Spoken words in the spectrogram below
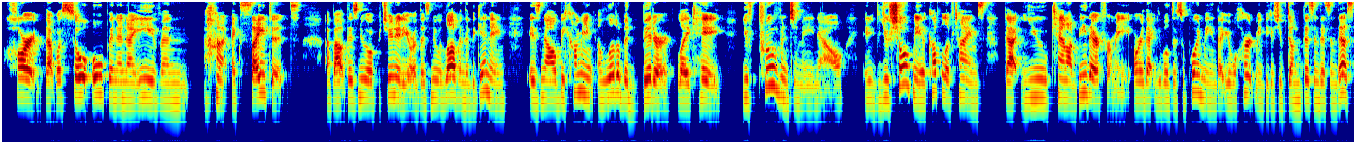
heart that was so open and naive and excited about this new opportunity or this new love in the beginning is now becoming a little bit bitter like hey you've proven to me now you showed me a couple of times that you cannot be there for me or that you will disappoint me and that you will hurt me because you've done this and this and this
